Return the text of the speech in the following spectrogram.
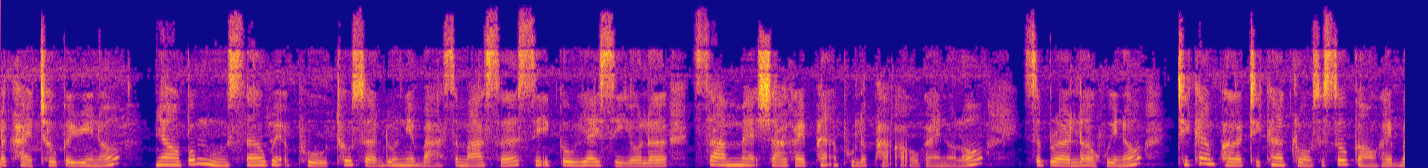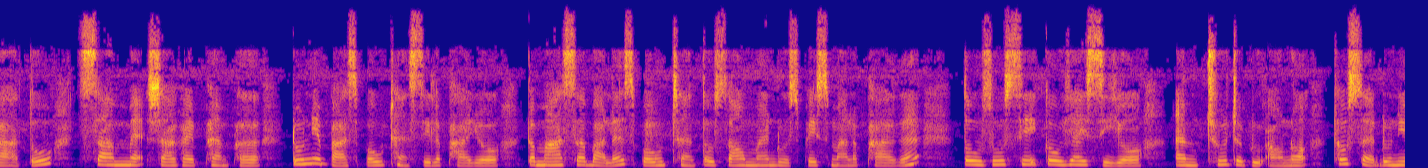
လက်ခိုင်ထုတ်ကြွေနော်မြောင်ပုမှုဆဲဝဲအဖူထုတ်ဆဒုန်နစ်ပါစမဆစီကုရိုက်စီယောလစာမက်ရှာခိုင်ဖန်အဖူလဖအောက်ကိုင်းနော်လောစပရလောဝေနော်ထိခန့်ဖထိခန့်ခလုံးစစုပ်ကောင်ခိုင်ပါတို့စာမက်ရှာခိုင်ဖန်ဖတုန်နစ်ပါစပုတ်ထန်စီလဖာယောကမာဆပါလက်စပုတ်ထန်တုတ်ဆောင်မန်တို့ space မလဖာကတုတ်ဆူစီကုရိုက်စီယော M2W အောင်တော့ထုတ်ဆက်ဒုနိ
